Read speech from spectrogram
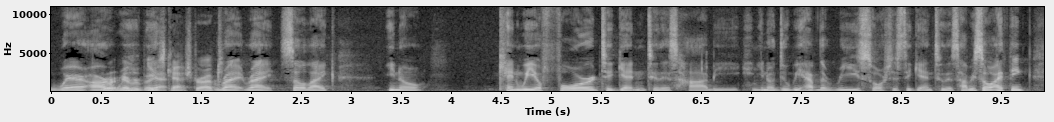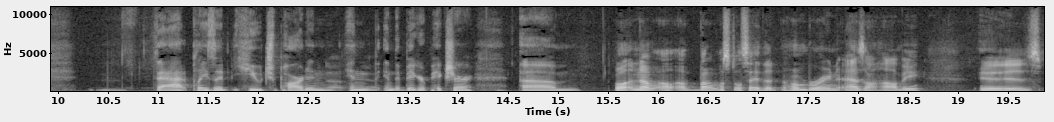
where are Where we? everybody's cash strapped. Right, right. So like, you know, can we afford to get into this hobby? You know, do we have the resources to get into this hobby? So I think that plays a huge part in in in the bigger picture. Um, Well, no, I'll, I'll- but I will still say that homebrewing as a hobby is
